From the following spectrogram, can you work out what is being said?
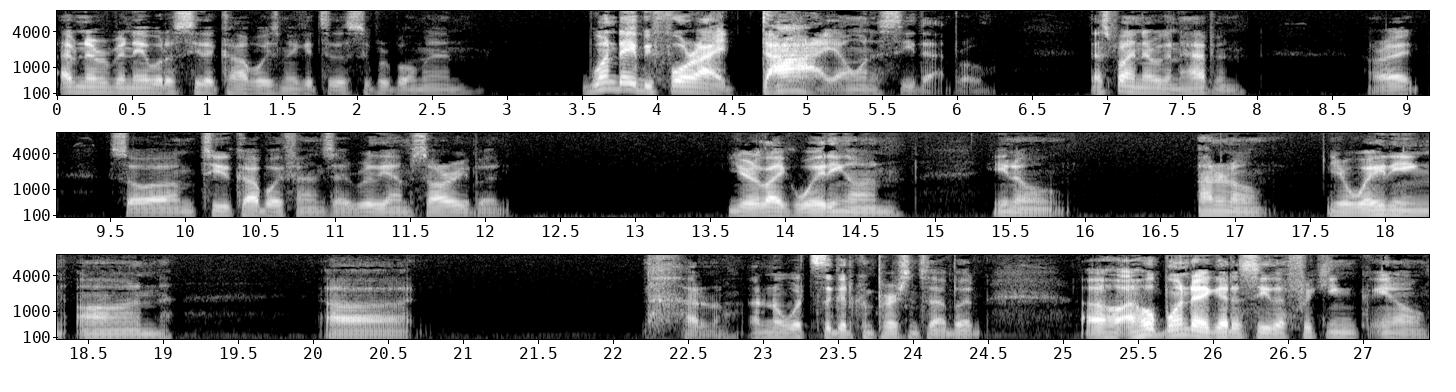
I've never been able to see the Cowboys make it to the Super Bowl, man. One day before I die, I want to see that, bro. That's probably never gonna happen. All right. So um, to you Cowboy fans, I really am sorry, but you're like waiting on, you know, I don't know. You're waiting on. Uh, I don't know. I don't know what's the good comparison to that, but uh, I hope one day I get to see the freaking, you know,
